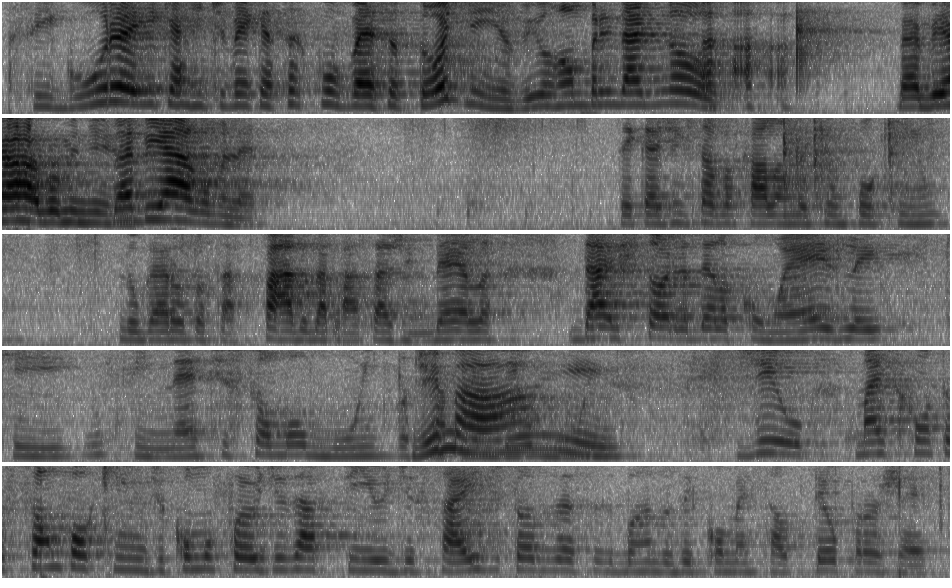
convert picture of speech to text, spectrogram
Segura aí que a gente vem com essa conversa todinha, viu? Vamos brindar de novo. Bebe água, menina. Bebe água, mulher. Sei que a gente estava falando aqui um pouquinho do Garota Safada, da passagem dela, da história dela com Wesley, que, enfim, né, te somou muito, você Demais. aprendeu muito. Gil, mas conta só um pouquinho de como foi o desafio de sair de todas essas bandas e começar o teu projeto.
